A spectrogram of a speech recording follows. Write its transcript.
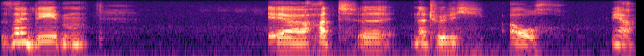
sein Leben. Er hat äh, natürlich auch, ja,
